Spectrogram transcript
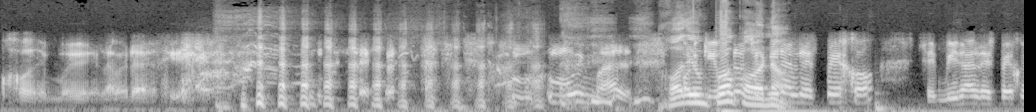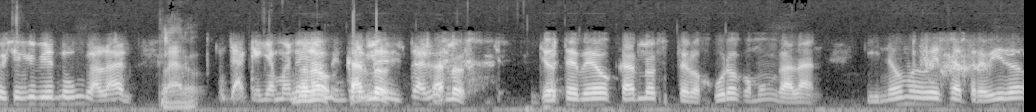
Joder, pues, la verdad es que muy mal. Jode un Porque poco, uno ¿o se mira no? al espejo, se mira al espejo y sigue viendo un galán. Claro. De aquella No, manera no, mental Carlos, tal. Carlos, yo te veo, Carlos, te lo juro, como un galán. Y no me hubiese atrevido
